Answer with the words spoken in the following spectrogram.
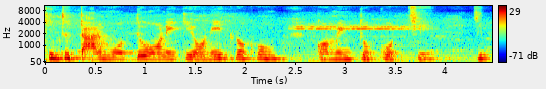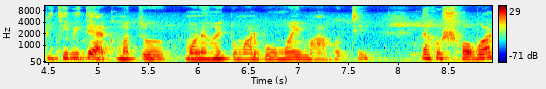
কিন্তু তার মধ্যেও অনেকে অনেক রকম কমেন্ট তো করছে যে, পৃথিবীতে একমাত্র মনে হয় তোমার বৌমাই মা হচ্ছে। দেখো, সবার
